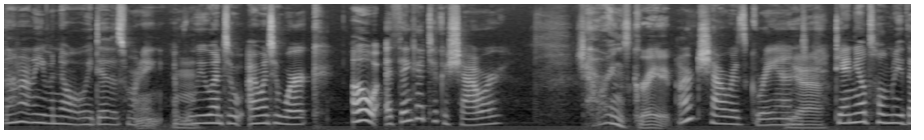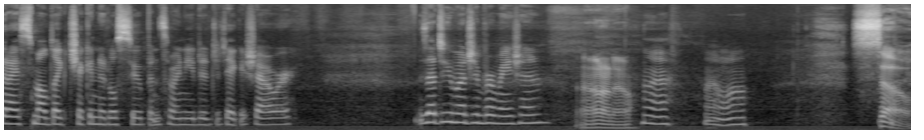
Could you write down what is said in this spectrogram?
I don't even know what we did this morning. Mm-hmm. We went to I went to work. Oh, I think I took a shower. Showering's great. Aren't showers grand? Yeah. Daniel told me that I smelled like chicken noodle soup, and so I needed to take a shower. Is that too much information? I don't know. Uh, oh well. So,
